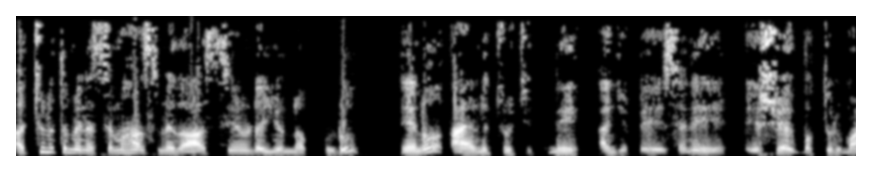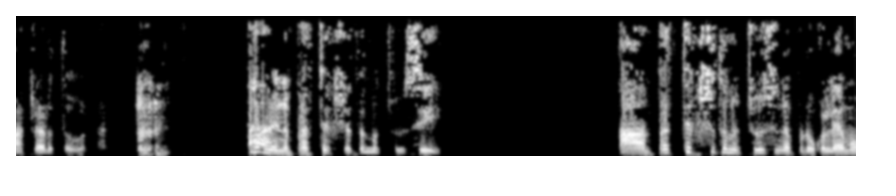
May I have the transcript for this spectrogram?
అత్యున్నతమైన సింహాసనం మీద ఆసీనుడై ఉన్నప్పుడు నేను ఆయన చూచితిని అని చెప్పేసి అని యశ్వ భక్తుడు మాట్లాడుతూ ఉన్నాడు. ఆయన ప్రత్యక్షతను చూసి ఆ ప్రత్యక్షతను చూసినప్పుడు ఒకళ్ళేమో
